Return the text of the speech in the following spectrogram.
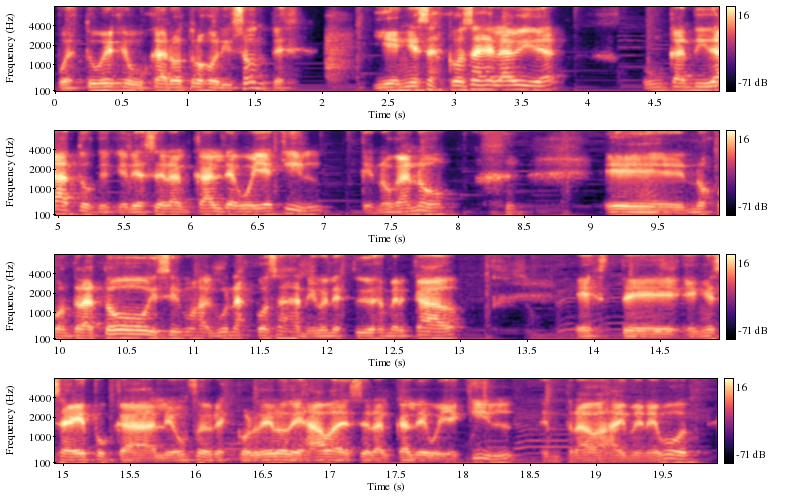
pues tuve que buscar otros horizontes. Y en esas cosas de la vida, un candidato que quería ser alcalde a Guayaquil, que no ganó, eh, nos contrató, hicimos algunas cosas a nivel de estudios de mercado. Este, en esa época, León Febres Cordero dejaba de ser alcalde de Guayaquil, entraba Jaime Nebot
